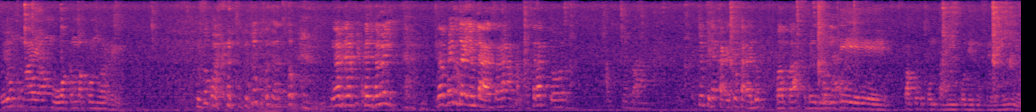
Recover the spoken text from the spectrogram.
O yung kung ayaw mo, huwag kang magkumari. Gusto ko, gusto ko na to. Nga, namin, namin ko na yung lasa. Masarap to. Diba? Ito yung pinakain ko sa ano, baba, sa may lula. Kundi papupuntahin ko dito sa inyo.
